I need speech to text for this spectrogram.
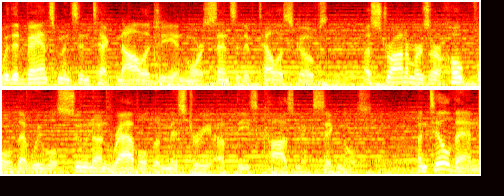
with advancements in technology and more sensitive telescopes, astronomers are hopeful that we will soon unravel the mystery of these cosmic signals. Until then,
